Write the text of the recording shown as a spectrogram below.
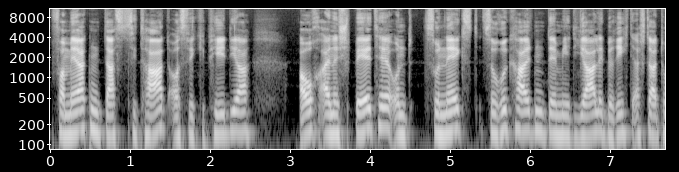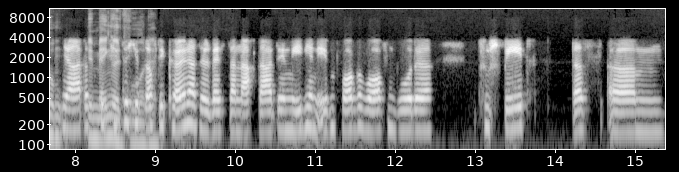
vermerken, das Zitat aus Wikipedia auch eine späte und zunächst zurückhaltende mediale Berichterstattung ja, das bemängelt sich jetzt auf die Kölner Silvesternacht, da den Medien eben vorgeworfen wurde, zu spät das ähm,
